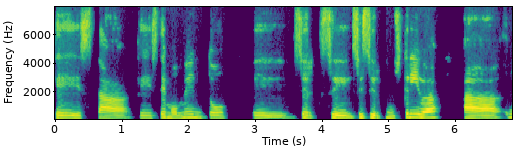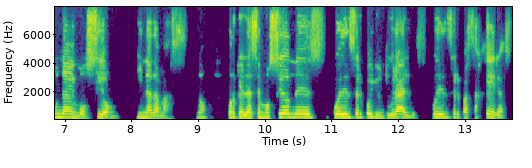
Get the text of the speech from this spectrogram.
que, esta, que este momento eh, se, se, se, circunscriba a una emoción y nada más, ¿no? Porque las emociones pueden ser coyunturales, pueden ser pasajeras.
